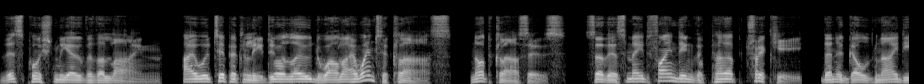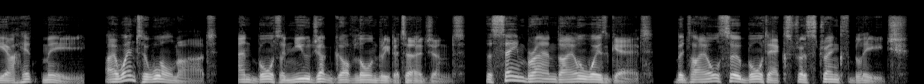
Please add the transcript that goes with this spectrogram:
This pushed me over the line. I would typically do a load while I went to class, not classes, so this made finding the perp tricky. Then a golden idea hit me. I went to Walmart and bought a new jug of laundry detergent, the same brand I always get, but I also bought extra strength bleach.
